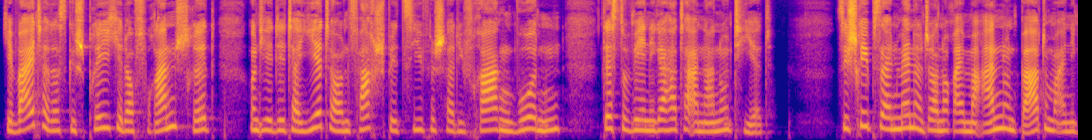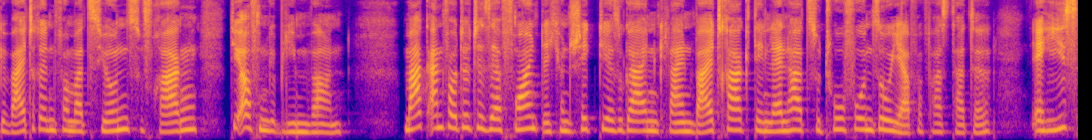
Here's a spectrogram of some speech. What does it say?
Je weiter das Gespräch jedoch voranschritt und je detaillierter und fachspezifischer die Fragen wurden, desto weniger hatte Anna notiert. Sie schrieb seinen Manager noch einmal an und bat um einige weitere Informationen zu Fragen, die offen geblieben waren. Mark antwortete sehr freundlich und schickte ihr sogar einen kleinen Beitrag, den Lenhard zu Tofu und Soja verfasst hatte. Er hieß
